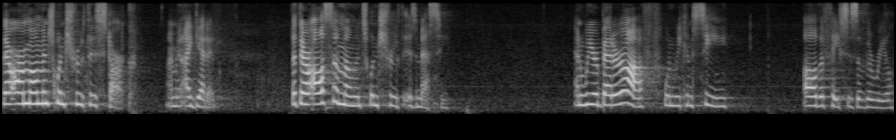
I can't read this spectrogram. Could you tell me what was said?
There are moments when truth is stark. I mean, I get it. But there are also moments when truth is messy. And we are better off when we can see all the faces of the real.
